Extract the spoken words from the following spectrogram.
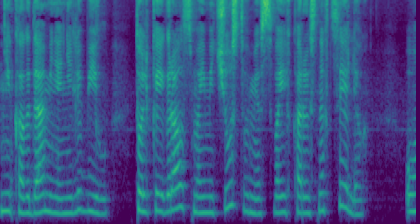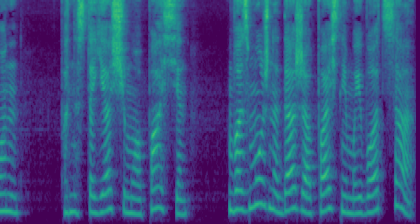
Никогда меня не любил, только играл с моими чувствами в своих корыстных целях. Он по-настоящему опасен, возможно, даже опаснее моего отца.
